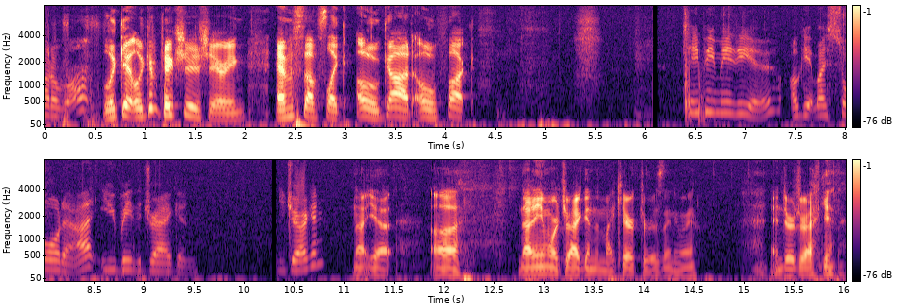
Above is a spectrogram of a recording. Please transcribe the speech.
Hold on, what? look at look at picture sharing. MSUP's like, oh god. Oh fuck. TP me to you. I'll get my sword out. You be the dragon. You dragon? Not yet. Uh, not any more dragon than my character is anyway. Ender dragon.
